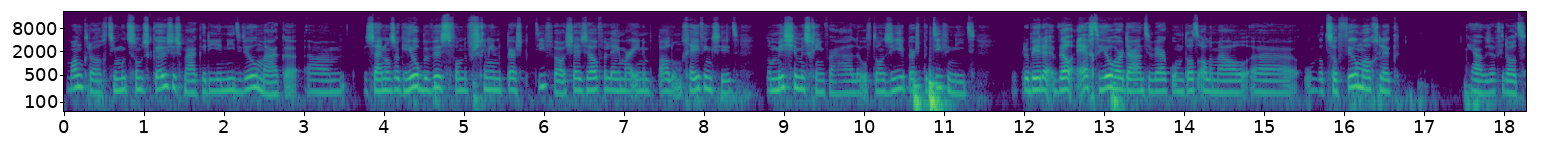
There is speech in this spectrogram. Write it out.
mankracht. Je moet soms keuzes maken die je niet wil maken. Ehm, we zijn ons ook heel bewust van de verschillende perspectieven. Als jij zelf alleen maar in een bepaalde omgeving zit, dan mis je misschien verhalen of dan zie je perspectieven niet. We proberen wel echt heel hard daaraan te werken om dat allemaal, uh, om dat zoveel mogelijk, ja, hoe zeg je dat,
